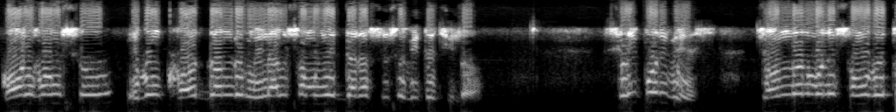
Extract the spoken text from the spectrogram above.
কলহংস এবং খড়দণ্ড মৃণাল সমূহের দ্বারা সুশোভিত ছিল। সেই পরিবেশ চন্দনবনে সমবেত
